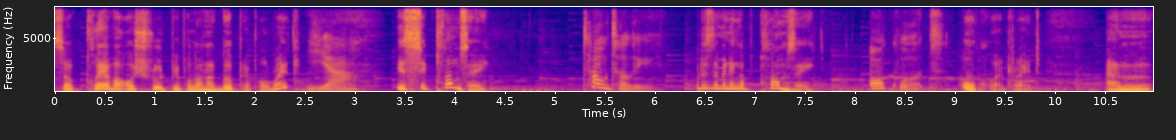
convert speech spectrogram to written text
So clever or shrewd people are not good people, right? Yeah, Is she clumsy? totally. What is the meaning of clumsy? Awkward. Awkward, right? And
